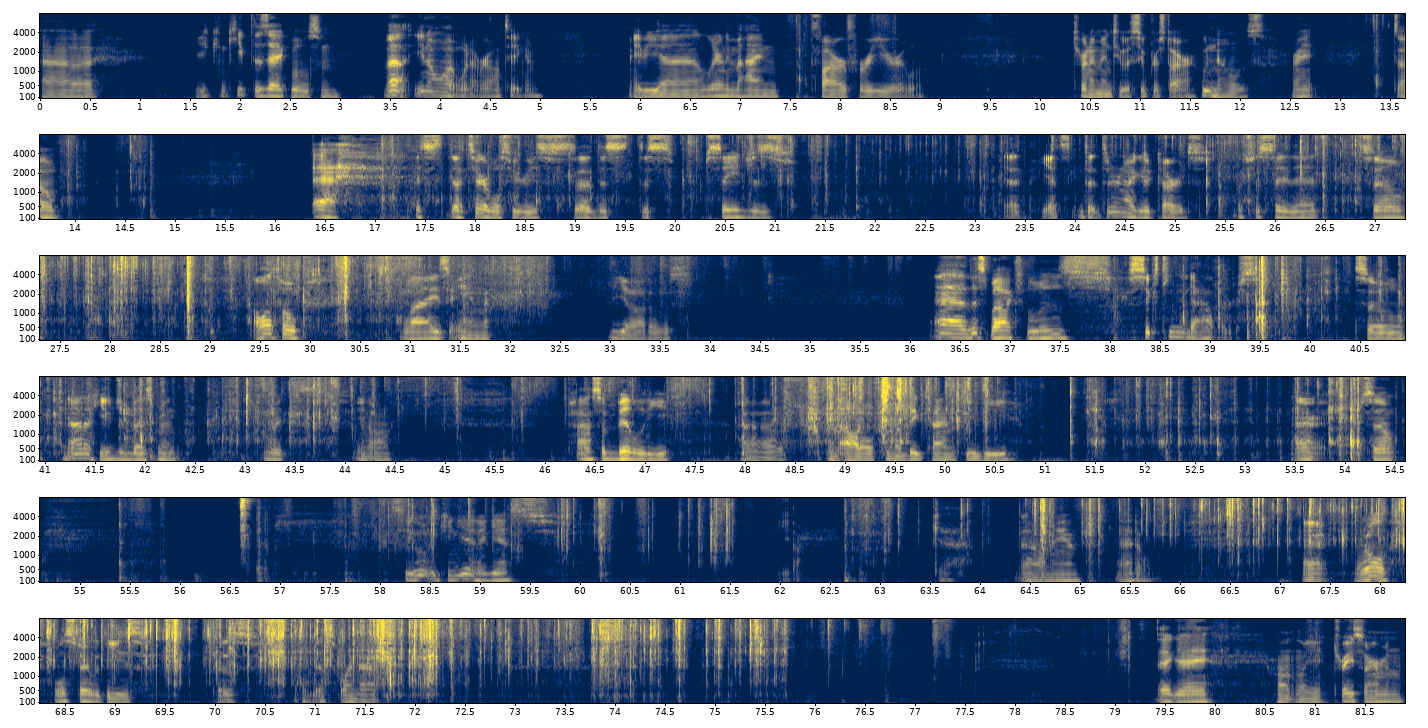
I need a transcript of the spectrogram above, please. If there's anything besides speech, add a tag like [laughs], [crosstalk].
Uh, you can keep the Zach Wilson. Well, you know what? Whatever. I'll take him. Maybe uh, learning behind far for a year will turn him into a superstar. Who knows, right? So, ah, it's a terrible series. Uh, this this Sage is. Uh, yeah, they're not good cards. Let's just say that. So, all hope lies in the autos. Uh, this box was $16. So, not a huge investment with, you know, possibility of an auto from a big time QB. Alright, so see what we can get, I guess. Yeah. God. Oh man, I don't. All right, well, we'll start with these because I guess why not. That guy, Huntley, Trey Sermon,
